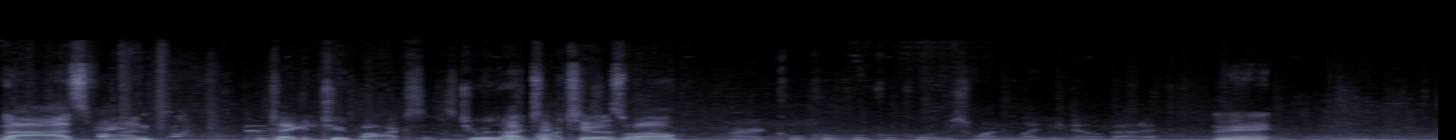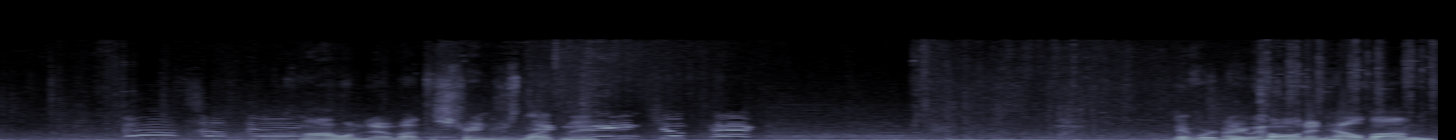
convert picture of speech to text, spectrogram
Nah, that's fine. I'm taking two boxes. Two of those. I took two as well. fine. All right, cool, cool, cool, cool, cool. Just wanted to let you know about it. All right. Well, I want to know about the strangers like me. If we're All right, doing, calling in hell bomb.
